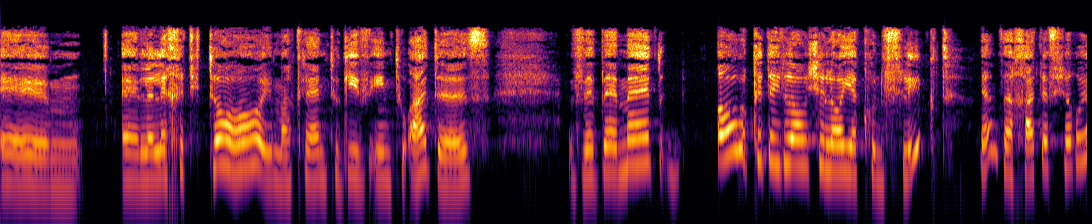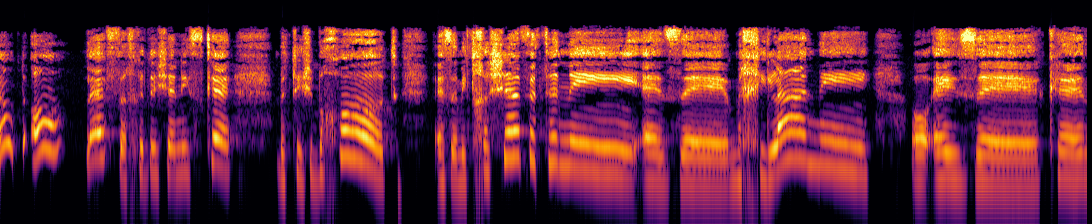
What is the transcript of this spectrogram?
אה, אה, ללכת איתו, עם ה-כן to give in to others, ובאמת, או כדי לא, שלא יהיה קונפליקט, כן, זה אחת האפשרויות, או להפך, כדי שאני אזכה בתשבחות, איזה מתחשבת אני, איזה מכילה אני, או איזה, כן,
